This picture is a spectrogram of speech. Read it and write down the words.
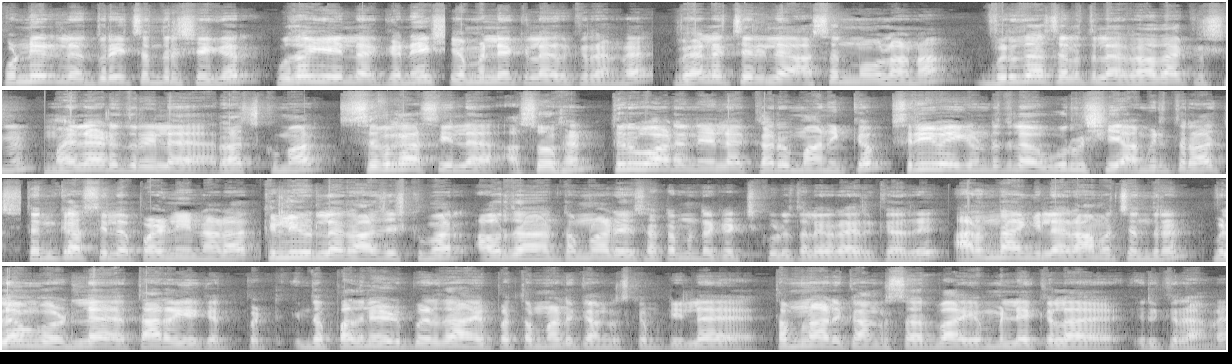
பொன்னேரியில் துரை சந்திரசேகர் உதகையில் கணேஷ் எம்எல்ஏக்களாக இருக்கிறாங்க. வேளச்சேரியில் அசன் மௌலானா விருதாச்சலத்தில் ராதாகிருஷ்ணன் மயிலாடுதுறையில் ராஜ்குமார் சிவகாசியில் அசோகன் திருவாடனையில் கருமாணிக்கம் ஸ்ரீவைகுண்டத்தில் ஊர்வஷி அமிர்தராஜ் தென்காசியில் பழனி நாடார் கிள்ளியூரில் ராஜேஷ்குமார் அவர் தான் தமிழ்நாடு சட்டமன்ற கட்சி குழு தலைவராக இருக்காரு. அறந்தாங்கில ராமச்சந்திரன் விளவங்கோடில் தாரகை கத்பட் இந்த பதினேழு பேர் தான் இப்போ தமிழ்நாடு காங்கிரஸ் கமிட்டியில் தமிழ்நாடு காங்கிரஸ் சார்பாக எம்எல்ஏக்களாக இருக்கிறாங்க.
